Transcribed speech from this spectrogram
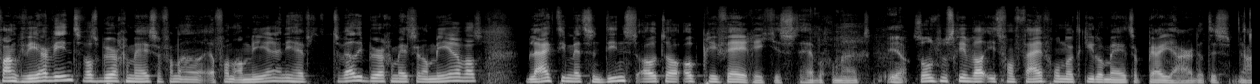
Frank Weerwind was burgemeester van, van Almere. En die heeft, terwijl hij burgemeester in Almere was, blijkt hij met zijn dienstauto ook privéritjes te hebben gemaakt. ja. Soms misschien wel iets van 500 kilometer per jaar. Dat is nou,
